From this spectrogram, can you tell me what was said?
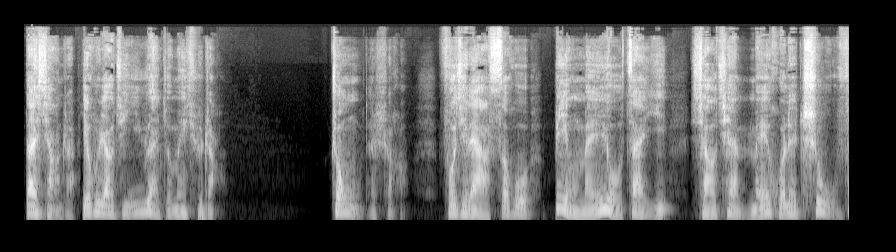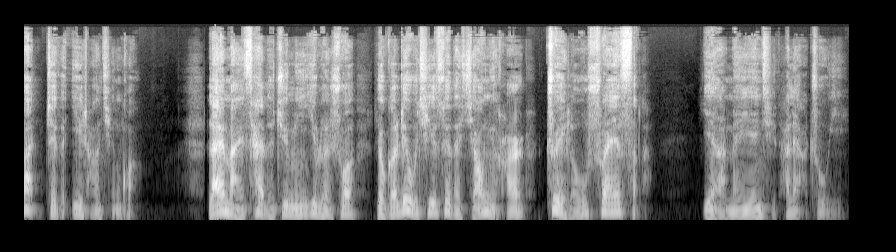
但想着一会儿要去医院，就没去找。中午的时候，夫妻俩似乎并没有在意小倩没回来吃午饭这个异常情况。来买菜的居民议论说，有个六七岁的小女孩坠楼摔死了，也没引起他俩注意。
